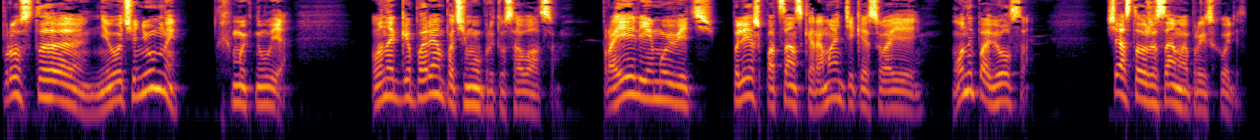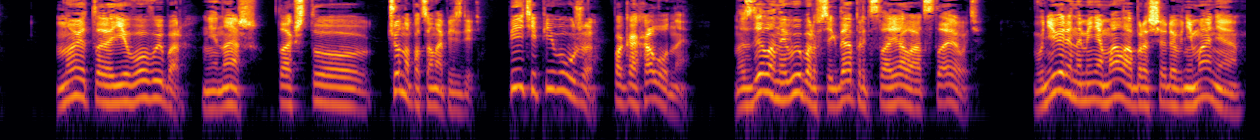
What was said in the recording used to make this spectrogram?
Просто не очень умный, хмыкнул я. Он и к гопарям почему притусовался? Проели ему ведь плешь пацанской романтикой своей. Он и повелся. Сейчас то же самое происходит. Но это его выбор, не наш. Так что, что на пацана пиздеть? Пейте пиво уже, пока холодное. Но сделанный выбор всегда предстояло отстаивать. В универе на меня мало обращали внимания,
